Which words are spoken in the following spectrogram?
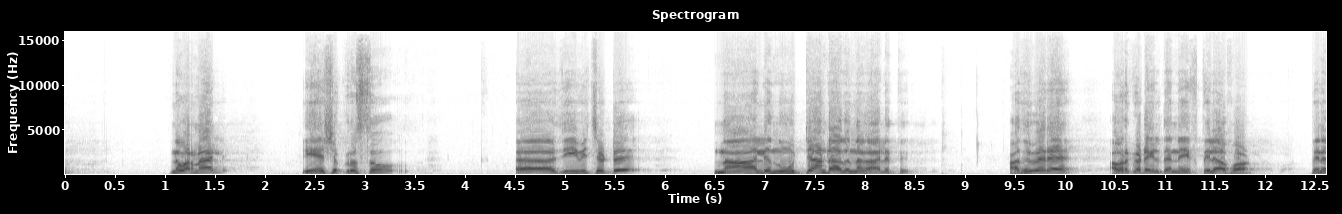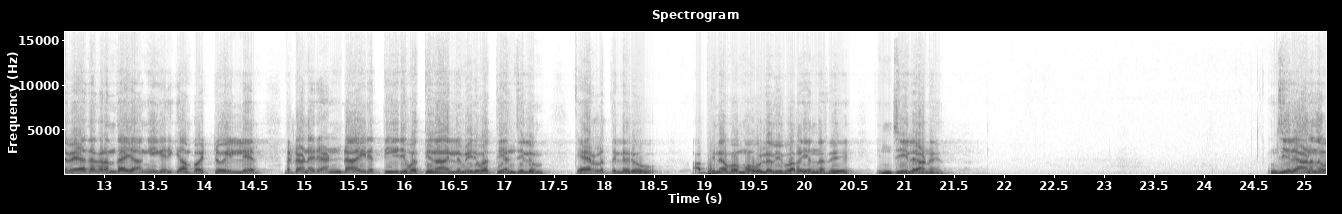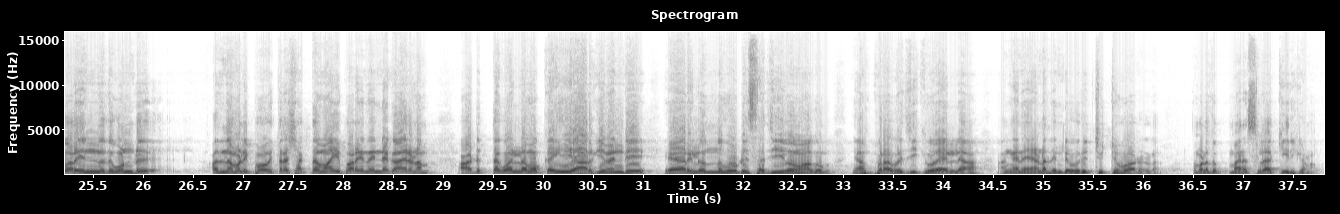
എന്ന് പറഞ്ഞാൽ യേശു ക്രിസ്തു ജീവിച്ചിട്ട് നാല് നൂറ്റാണ്ടാകുന്ന കാലത്ത്. അതുവരെ അവർക്കിടയിൽ തന്നെ ഇഖ്തിലാഫാണ്. ഇതിനെ വേദഗ്രന്ഥമായി അംഗീകരിക്കാൻ പറ്റുമോ ഇല്ലേ? എന്നിട്ടാണ് രണ്ടായിരത്തി ഇരുപത്തിനാലിലും ഇരുപത്തിയഞ്ചിലും കേരളത്തിലൊരു അഭിനവ മൗലവി പറയുന്നത് ഇഞ്ചിയിലാണ്. ഇഞ്ചിയിലാണെന്ന് പറയുന്നത് കൊണ്ട് അത് നമ്മളിപ്പോൾ ഇത്ര ശക്തമായി പറയുന്നതിന്റെ കാരണം അടുത്ത കൊല്ലമൊക്കെ ഈ ആർഗ്യുമെന്റ് ഏറിൽ ഒന്നുകൂടി സജീവമാകും. ഞാൻ പ്രവചിക്കുകയല്ല അങ്ങനെയാണ് അതിന്റെ ഒരു ചുറ്റുപാടുള്ളത്. നമ്മളത് മനസ്സിലാക്കിയിരിക്കണം.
